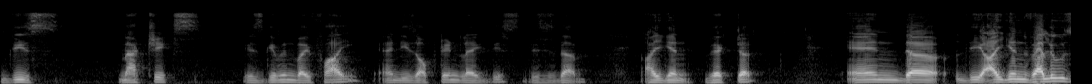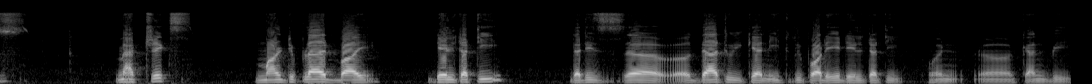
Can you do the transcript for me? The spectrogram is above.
this matrix is given by phi and is obtained like this. This is the eigen vector and uh, the eigen values matrix multiplied by delta t that is uh, that we can e to the power a delta t when uh, can be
